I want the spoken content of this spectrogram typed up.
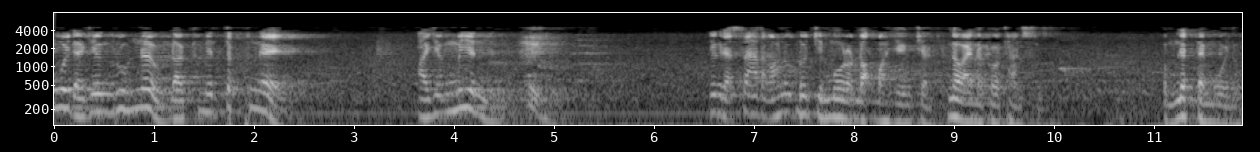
មួយដែលយើងរស់នៅដោយគ្មានទឹកភ្នែកហើយយើងមាន យើងរក្សាទាំងអស់នោះដូចជាមរតករបស់យើងចឹងនៅឯនគរឋានសួគ៌គំនិតតែមួយនោះ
